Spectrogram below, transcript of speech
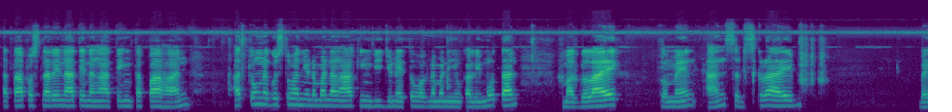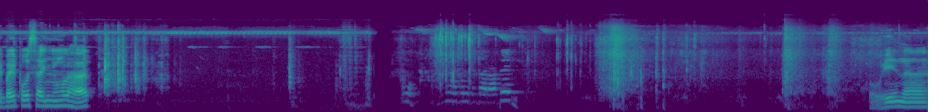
Natapos na rin natin ang ating tapahan. At kung nagustuhan nyo naman ang aking video na ito, huwag naman ninyong kalimutan mag-like, comment, and subscribe. Bye-bye po sa inyong lahat. Uwi na.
